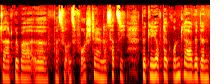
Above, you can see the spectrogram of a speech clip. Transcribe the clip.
darüber, äh, was wir uns vorstellen. Das hat sich wirklich auf der Grundlage dann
